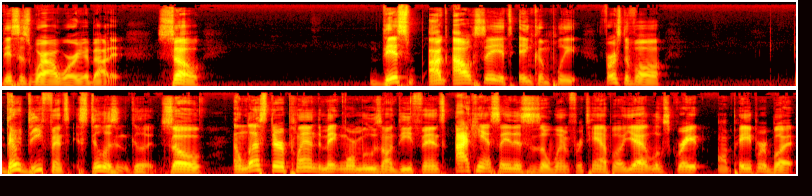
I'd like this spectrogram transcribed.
this is where I worry about it. So this, I, I'll say it's incomplete. First of all, their defense still isn't good. So unless they're planning to make more moves on defense, I can't say this is a win for Tampa. Yeah, it looks great on paper, but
